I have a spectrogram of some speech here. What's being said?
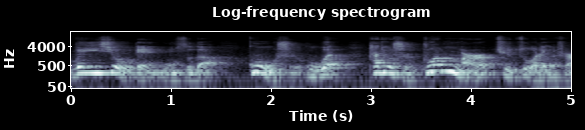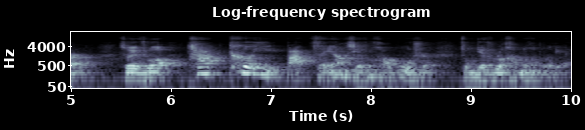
微秀电影公司的故事顾问，他就是专门去做这个事儿的。所以说，他特意把怎样写出好故事总结出了很多很多点。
